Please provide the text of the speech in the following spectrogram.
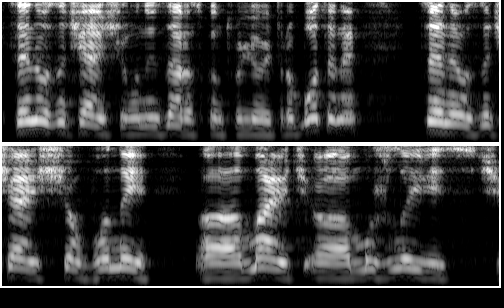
Це не означає, що вони зараз контролюють Роботине. Це не означає, що вони е, мають можливість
